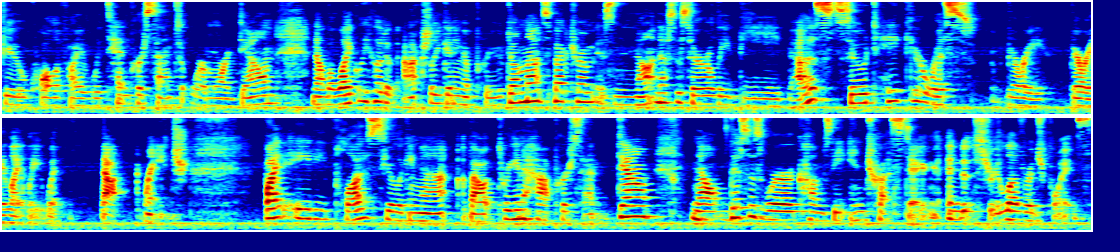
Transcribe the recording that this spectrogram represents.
to qualify with 10% or more down. Now, the likelihood of actually getting approved on that spectrum is not necessarily the best, so take your risks very, very lightly with that range. 580 plus, you're looking at about 3.5% down. Now, this is where comes the interesting industry leverage points.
